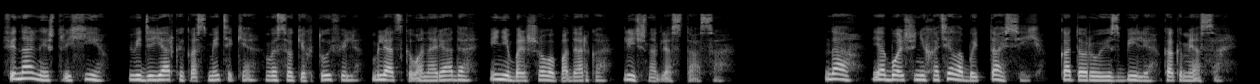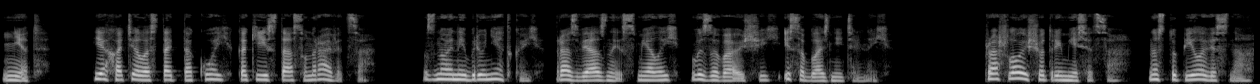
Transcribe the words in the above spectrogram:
Финальные штрихи в виде яркой косметики, высоких туфель, блядского наряда и небольшого подарка лично для Стаса. Да, я больше не хотела быть Тасей, которую избили, как мясо. Нет. Я хотела стать такой, какие Стасу нравятся. Знойной брюнеткой, развязной, смелой, вызывающей и соблазнительной. Прошло еще три месяца. Наступила весна.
